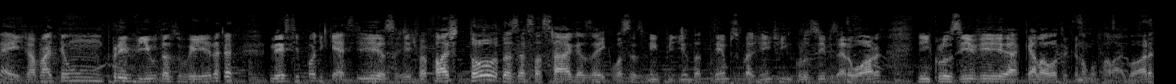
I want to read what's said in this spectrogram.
Aí, já vai ter um preview da zoeira nesse podcast. Isso, a gente vai falar de todas essas sagas aí que vocês vêm pedindo há tempos pra gente, inclusive Zero Hora, inclusive aquela outra que eu não vou falar agora.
